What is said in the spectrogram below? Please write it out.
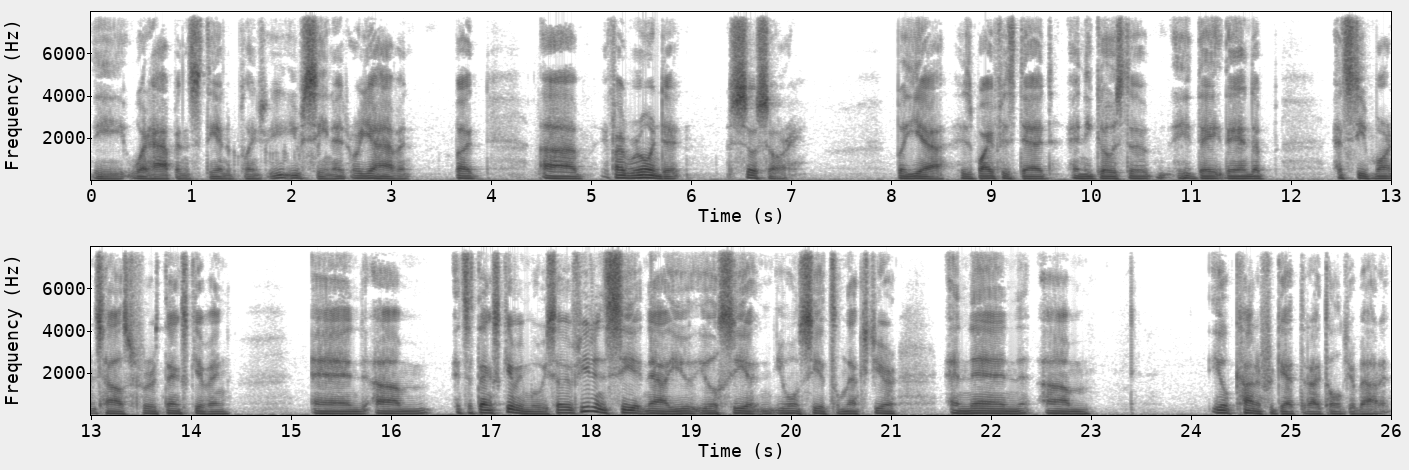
the what happens at the end of Planes. You, you've seen it or you haven't, but uh, if I ruined it, so sorry. But yeah, his wife is dead, and he goes to he, they they end up at Steve Martin's house for Thanksgiving, and um, it's a Thanksgiving movie. So if you didn't see it now, you you'll see it, and you won't see it till next year, and then um, you'll kind of forget that I told you about it.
